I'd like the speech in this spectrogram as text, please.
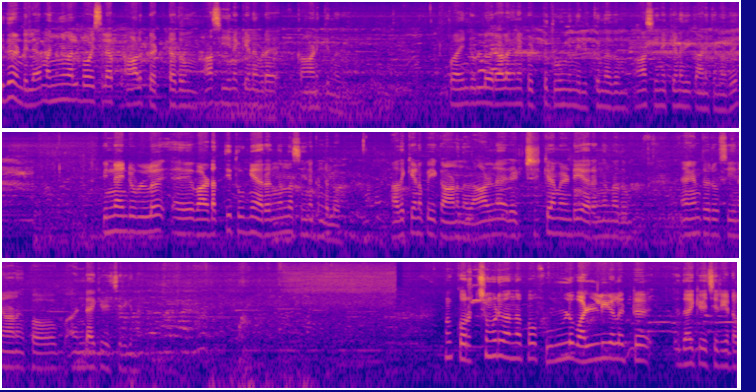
ഇത് കണ്ടില്ല മഞ്ഞുമൽ ബോയ്സിലെ ആൾ പെട്ടതും ആ സീനൊക്കെയാണ് ഇവിടെ കാണിക്കുന്നത്. അപ്പോൾ അതിന്റെ ഉള്ളിൽ ഒരാളങ്ങനെ പെട്ട് തൂങ്ങി നിൽക്കുന്നതും ആ സീനൊക്കെയാണ് ഇത് കാണിക്കുന്നത്. പിന്നെ അതിന്റെ ഉള്ളിൽ വടത്തി തൂങ്ങി ഇറങ്ങുന്ന സീനൊക്കെ ഉണ്ടല്ലോ അതൊക്കെയാണ് ഇപ്പോൾ ഈ കാണുന്നത്. ആളിനെ രക്ഷിക്കാൻ വേണ്ടി ഇറങ്ങുന്നതും അങ്ങനത്തെ ഒരു സീനാണ് ഇപ്പോൾ ഉണ്ടാക്കി വെച്ചിരിക്കുന്നത്. കുറച്ചും കൂടി വന്നപ്പോൾ ഫുള്ള് വള്ളികളിട്ട് ഇതാക്കി വെച്ചിരിക്കട്ടോ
